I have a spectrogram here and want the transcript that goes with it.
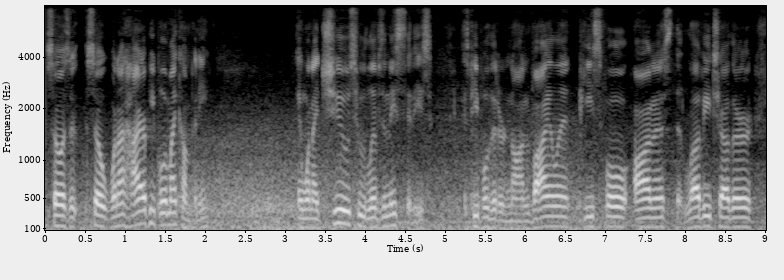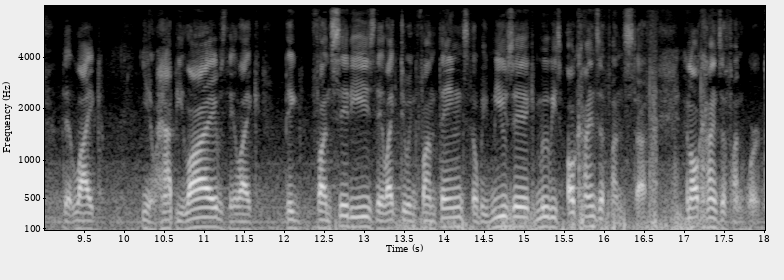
So as a, so when I hire people in my company, and when I choose who lives in these cities, it's people that are nonviolent, peaceful, honest, that love each other, that like, you know, happy lives. They like big fun cities. They like doing fun things. There'll be music, movies, all kinds of fun stuff, and all kinds of fun work.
